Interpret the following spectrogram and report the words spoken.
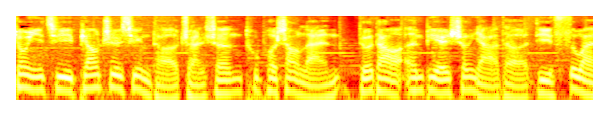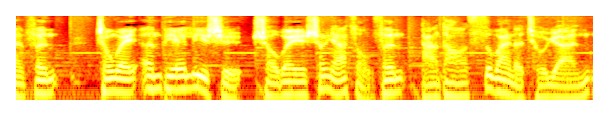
用一记标志性的转身突破上篮，得到 NBA 生涯的第四万分，成为 NBA 历史首位生涯总分达到四万的球员，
